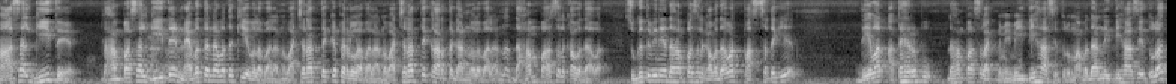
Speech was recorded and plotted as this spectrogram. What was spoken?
පාසල් ගීතය දහම් පාසල් ගීතය නැවත නැවත කියවලා බලන්න වචනත් එක්ක පෙරලා බලන්න වචනත් එක්ක අර්ථ ගන්නවලා බලන්න දහම් පාසල කවදාවත් සුගත විනය දහම් පාසල කවදාවත් පස්සට ගිය දේවල් අතහැරපු දහම් පාසලක් නෙමෙයි. මේ ඉතිහාසය තුල මම දන්න ඉතිහාසය තුලත්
